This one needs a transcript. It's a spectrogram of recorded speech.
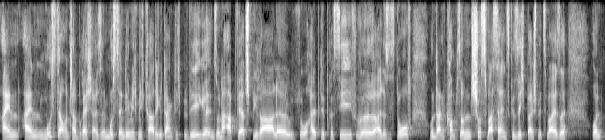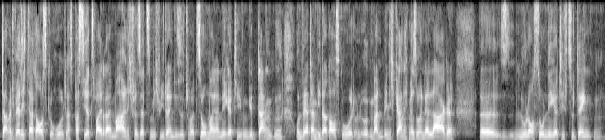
ein, ein Musterunterbrecher, also ein Muster, in dem ich mich gerade gedanklich bewege, in so einer Abwärtsspirale, so halb depressiv, äh, alles ist doof. Und dann kommt so ein Schuss Wasser ins Gesicht beispielsweise und damit werde ich da rausgeholt. Das passiert zwei, drei Mal. Ich versetze mich wieder in die Situation meiner negativen Gedanken und werde dann wieder rausgeholt. Und irgendwann bin ich gar nicht mehr so in der Lage, äh, nur noch so negativ zu denken.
